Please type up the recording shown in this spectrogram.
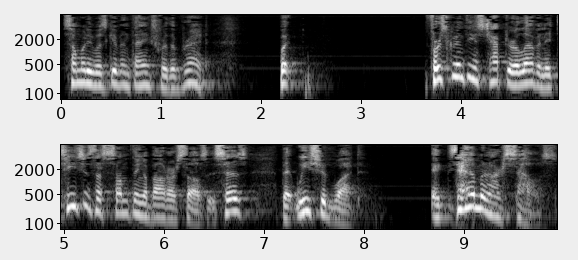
somebody was giving thanks for the bread. But 1 Corinthians chapter 11, it teaches us something about ourselves. It says that we should what? Examine ourselves.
